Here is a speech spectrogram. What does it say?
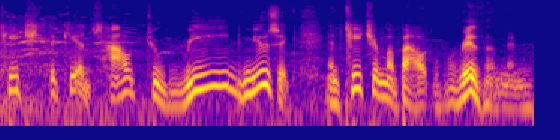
teach the kids how to read music and teach them about rhythm and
